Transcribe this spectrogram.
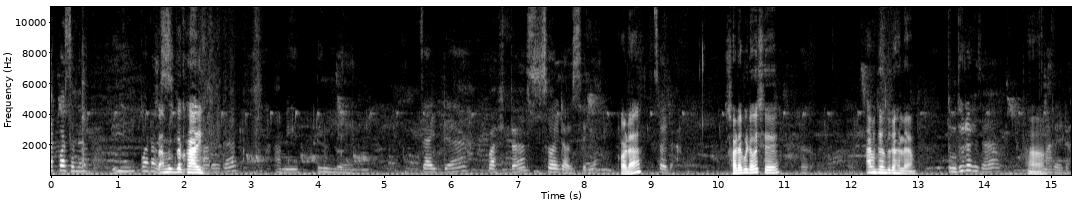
এক কয়টা চামচ? দিয়ে খাই। আমি তিনটে চারটা পাঁচটা ছয়টা হয়েছে না। কয়টা? ছয়টা। ছয়টা পিঠা হয়েছে হ্যাঁ। আমি তো দূরে খেলাম। তুমি দুটো খেয়েছা? হ্যাঁ। মারে এটা।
